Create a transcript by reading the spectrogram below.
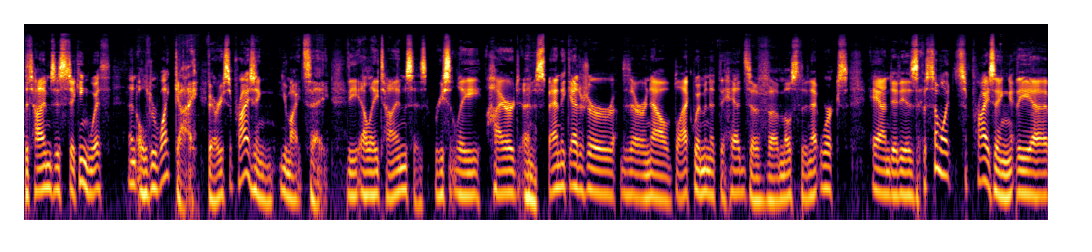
the Times is sticking with an older white guy. Very surprising, you might say. The LA Times has recently hired an Hispanic editor. There are now black women at the heads of uh, most of the networks. And it is somewhat surprising. The uh,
